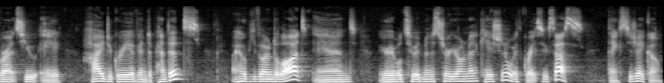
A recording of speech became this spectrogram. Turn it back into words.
grants you a high degree of independence. I hope you've learned a lot and you're able to administer your own medication with great success. Thanks to Jaco.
